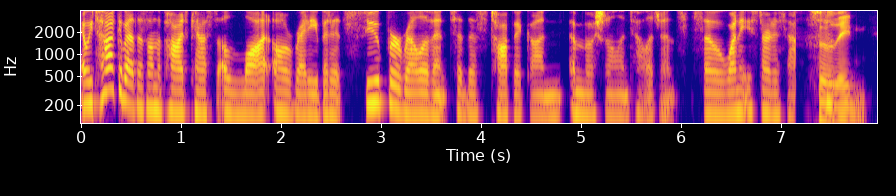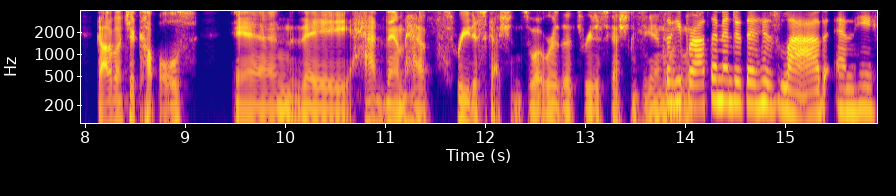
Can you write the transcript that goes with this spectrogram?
And we talk about this on the podcast a lot already, but it's super relevant to this topic on emotional intelligence. So why don't you start us out? So they got a bunch of couples and they had them have three discussions. What were the three discussions again? So he brought them into the, his lab and he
